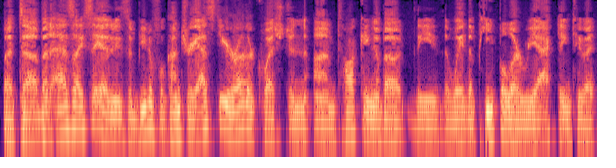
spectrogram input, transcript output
But uh, but as I say, it's a beautiful country. As to your other question, um, talking about the the way the people are reacting to it,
